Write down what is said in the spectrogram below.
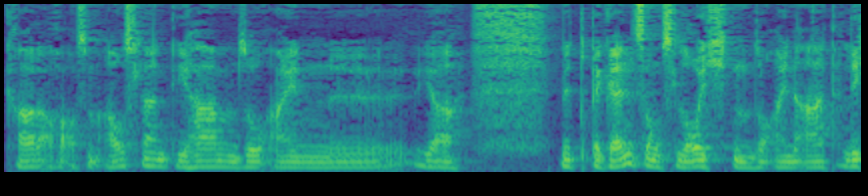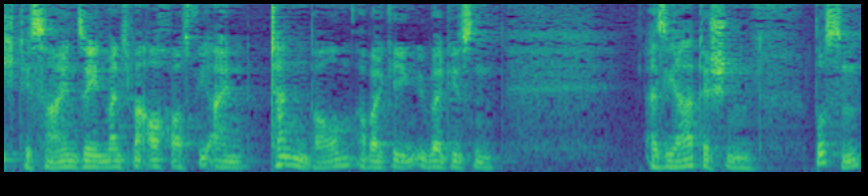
gerade auch aus dem Ausland, die haben so ein, äh, ja, mit Begrenzungsleuchten, so eine Art Lichtdesign, sehen manchmal auch aus wie ein Tannenbaum, aber gegenüber diesen asiatischen Bussen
